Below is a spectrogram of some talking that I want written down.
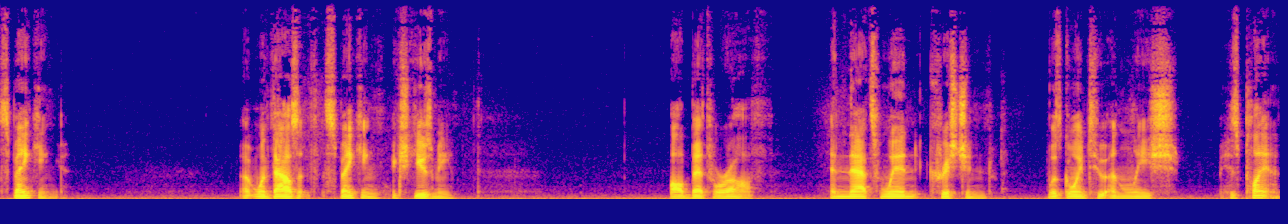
spanking, uh, 1000th spanking, excuse me, all bets were off. And that's when Christian was going to unleash his plan.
